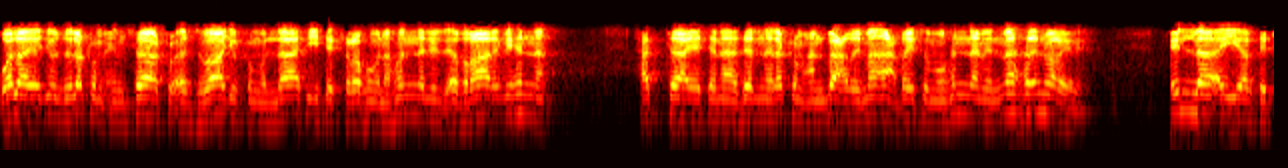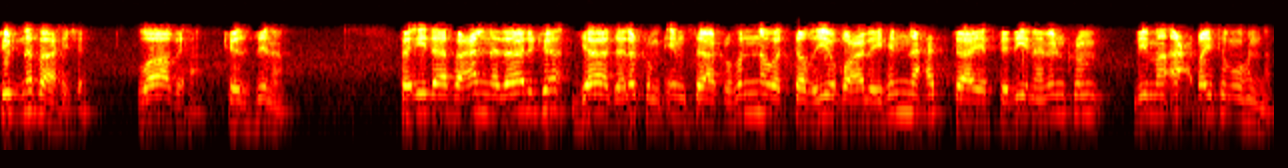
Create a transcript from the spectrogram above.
ولا يجوز لكم إمساك أزواجكم اللاتي تكرهونهن للإضرار بهن حتى يتنازلن لكم عن بعض ما أعطيتموهن من مهر وغيره إلا أن يرتكبن فاحشة واضحة كالزنا. فإذا فعلن ذلك جاز لكم إمساكهن والتضييق عليهن حتى يفتدين منكم بما أعطيتموهن.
